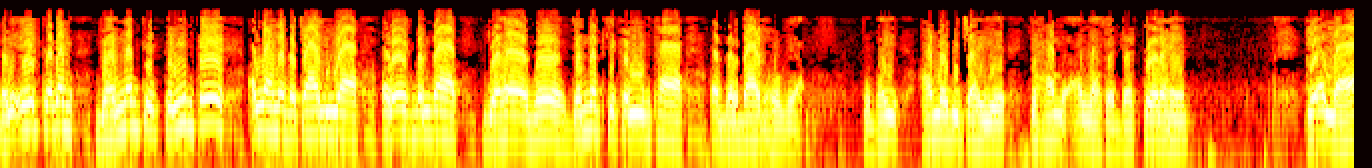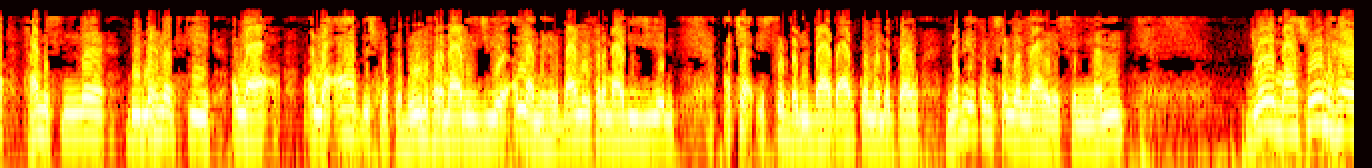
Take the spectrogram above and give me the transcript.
یعنی ایک قدم جہنم کے قریب تھے، اللہ نے بچا لیا اور ایک بندہ جو ہے وہ جنت کے قریب تھا اور برباد ہو گیا۔ تو بھائی ہمیں بھی چاہیے کہ ہم اللہ سے ڈرتے رہیں۔ کہ اللہ ہم اس نے بھی محنت کی، اللہ اللہ آپ اس کو قبول فرما لیجیے، اللہ مہربانی فرما دیجیے۔ اچھا اس سے بڑی بات آپ کو میں بتاؤں، نبی اکم صلی اللہ علیہ وسلم جو معصوم ہے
